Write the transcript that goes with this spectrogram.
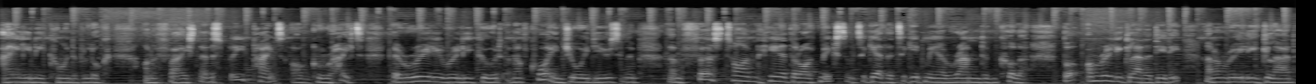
alieny kind of look on a face. Now the speed paints are great. They're really, really good, and I've quite enjoyed using them. Um, first time here that I've mixed them together to give me a random colour. But I'm really glad I did it and I'm really glad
